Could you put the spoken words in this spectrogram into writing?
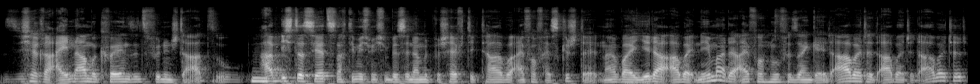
sichere Einnahmequellen sind es für den Staat. So mhm. habe ich das jetzt, nachdem ich mich ein bisschen damit beschäftigt habe, einfach festgestellt. Ne? Weil jeder Arbeitnehmer, der einfach nur für sein Geld arbeitet, arbeitet, arbeitet,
